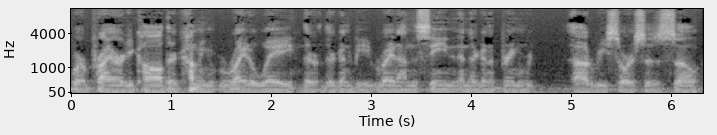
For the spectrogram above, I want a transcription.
we're a priority call. They're coming right away. They're, they're going to be right on the scene and they're going to bring uh, resources. So,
